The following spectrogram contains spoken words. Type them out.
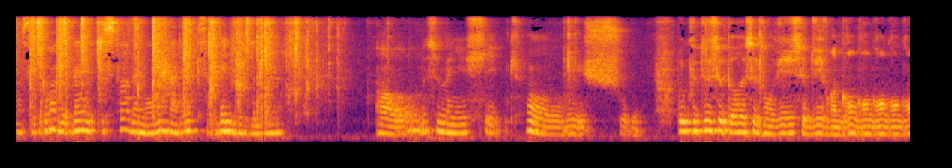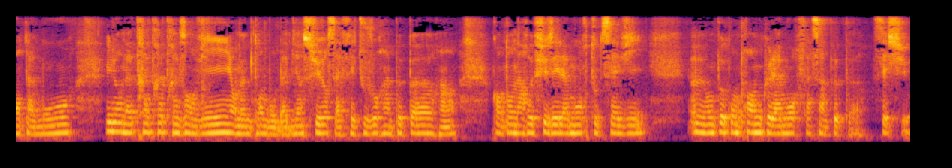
dans cette grande belle histoire d'amour avec sa belle divine? Oh, mais c'est magnifique. Oh, il est chaud. Écoutez, ses peurs et ses envies, c'est de vivre un grand, grand, grand, grand, grand amour. Il en a très, très, très envie. En même temps, bon, bah, bien sûr, ça fait toujours un peu peur, hein. Quand on a refusé l'amour toute sa vie, euh, on peut comprendre que l'amour fasse un peu peur, c'est sûr.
